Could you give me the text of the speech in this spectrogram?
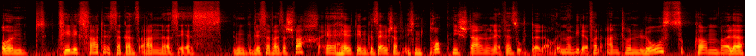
Und Felix Vater ist da ganz anders. Er ist in gewisser Weise schwach. Er hält dem gesellschaftlichen Druck nicht stand und er versucht dann auch immer wieder von Anton loszukommen, weil er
